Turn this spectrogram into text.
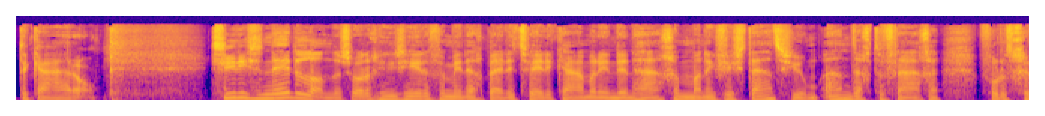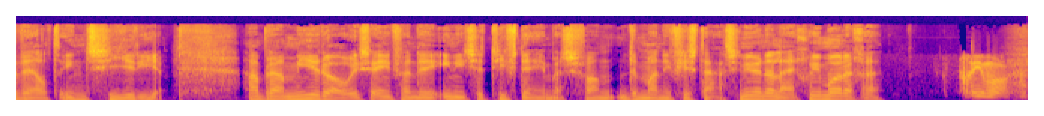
de KRO. Syrische Nederlanders organiseren vanmiddag bij de Tweede Kamer in Den Haag een manifestatie om aandacht te vragen voor het geweld in Syrië. Abraham Miro is een van de initiatiefnemers van de manifestatie. Nu aan de lijn. Goedemorgen. Goedemorgen.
